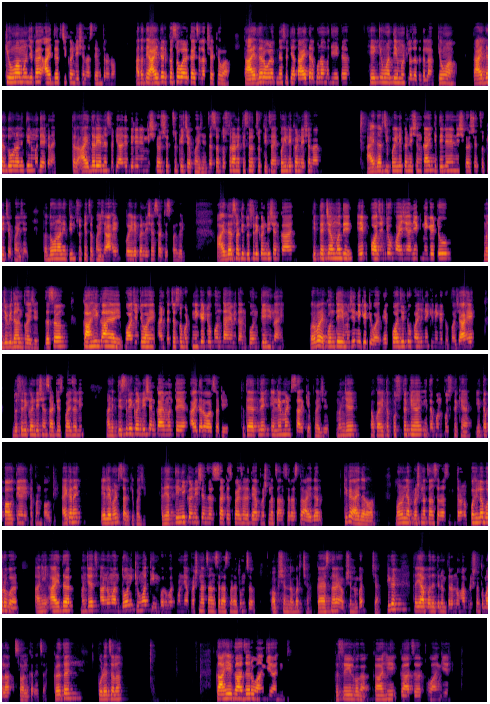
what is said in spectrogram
किंवा म्हणजे काय? आयदरची कंडिशन असते मित्रांनो. आता ते आयदर कसं ओळखायचं लक्षात ठेवा. तर आयदर ओळखण्यासाठी आता आयदर कुणामध्ये येतं हे किंवा ते म्हटलं जातं त्याला. किंवा? आयदर दोन आणि तीन मध्ये एक नाही? तर आयदर येण्यासाठी आधी दिलेले निष्कर्ष चुकीचे पाहिजे. जसं दुसरं आणि तिसरं चुकीचं आहे. पहिली कंडिशन आयदरची पहिली कंडिशन काय? की दिलेले निष्कर्ष चुकीचे पाहिजे. तर दोन आणि तीन चुकीचं पाहिजे. आहे. पहिली कंडिशन सॅटिस्फाय झाली. आयदरसाठी दुसरी कंडिशन काय? की त्याच्यामध्ये एक पॉझिटिव्ह पाहिजे आणि एक निगेटिव्ह म्हणजे विधान पाहिजे. जसं काही काय आहे पॉझिटिव्ह आहे आणि त्याच्यासोबत निगेटिव्ह कोणतं आहे विधान? कोणतेही नाही. बरोबर आहे? कोणतेही म्हणजे निगेटिव्ह आहे. एक पॉझिटिव्ह पाहिजे नाही की निगेटिव्ह पाहिजे. आहे. दुसरी कंडिशन सॅटिस्फाय झाली. आणि तिसरी कंडिशन काय म्हणते आयदरसाठी तर त्यातले एलिमेंट सारखे पाहिजे. म्हणजे हो इथं पुस्तके आहे इथं पण पुस्तके आहे इथं पावती आहे इथं पण पावती आहे. का नाही? एलिमेंट सारखे पाहिजे. तर या तिन्ही कंडिशन जर सॅटिस्फाईड झाले तर या प्रश्नाचं आन्सर असतं आयदर ठीक आहे आयदर वर म्हणून या प्रश्नाचा आन्सर असतं मित्रांनो पहिलं बरोबर आणि आयदर म्हणजेच अनुमान दोन किंवा तीन बरोबर. म्हणून या प्रश्नाचा आन्सर असणार आहे तुमचं ऑप्शन नंबर चार. काय असणार आहे? ऑप्शन नंबर चार. ठीक आहे? तर या पद्धतीने मित्रांनो हा प्रश्न तुम्हाला सॉल्व्ह करायचा आहे. कळतंय? पुढे चला. काही गाजर वांगी आहेत कसं येईल बघा काही गाजर वांगी आहेत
